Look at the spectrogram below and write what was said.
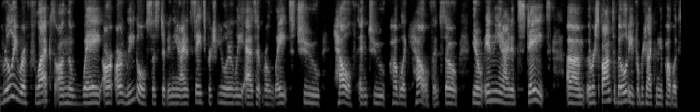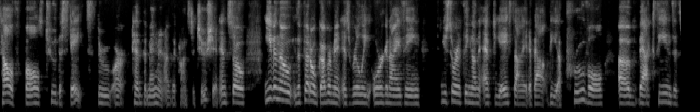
really reflects on the way our, our legal system in the United States, particularly as it relates to health and to public health. And so, you know, in the United States, um, the responsibility for protecting the public's health falls to the states through our 10th Amendment of the Constitution. And so, even though the federal government is really organizing you sort of think on the FDA side about the approval of vaccines as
